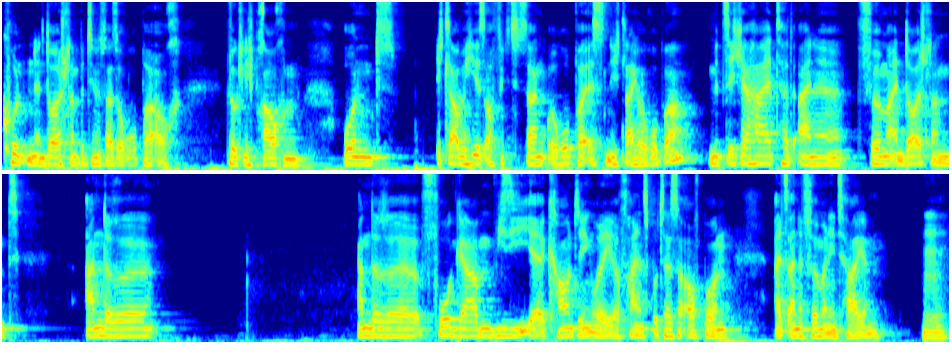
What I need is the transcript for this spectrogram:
Kunden in Deutschland beziehungsweise Europa auch wirklich brauchen. Und ich glaube, hier ist auch wichtig zu sagen, Europa ist nicht gleich Europa. Mit Sicherheit hat eine Firma in Deutschland andere andere Vorgaben, wie sie ihr Accounting oder ihre Finance-Prozesse aufbauen, als eine Firma in Italien. Hm.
